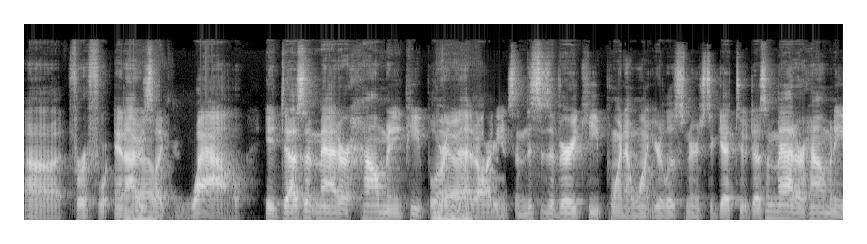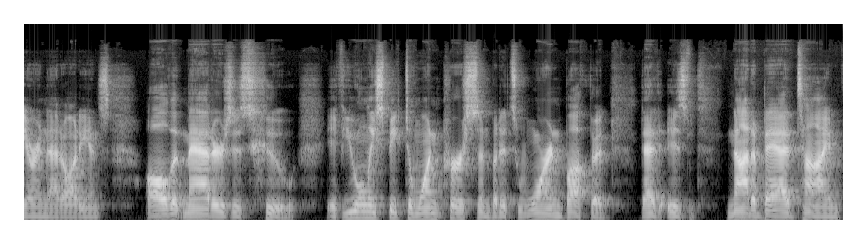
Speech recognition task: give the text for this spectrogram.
uh, for, four, and I was like, wow. It doesn't matter how many people are yeah. in that audience. And this is a very key point I want your listeners to get to. It doesn't matter how many are in that audience. All that matters is who. If you only speak to one person, but it's Warren Buffett, that is not a bad time.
